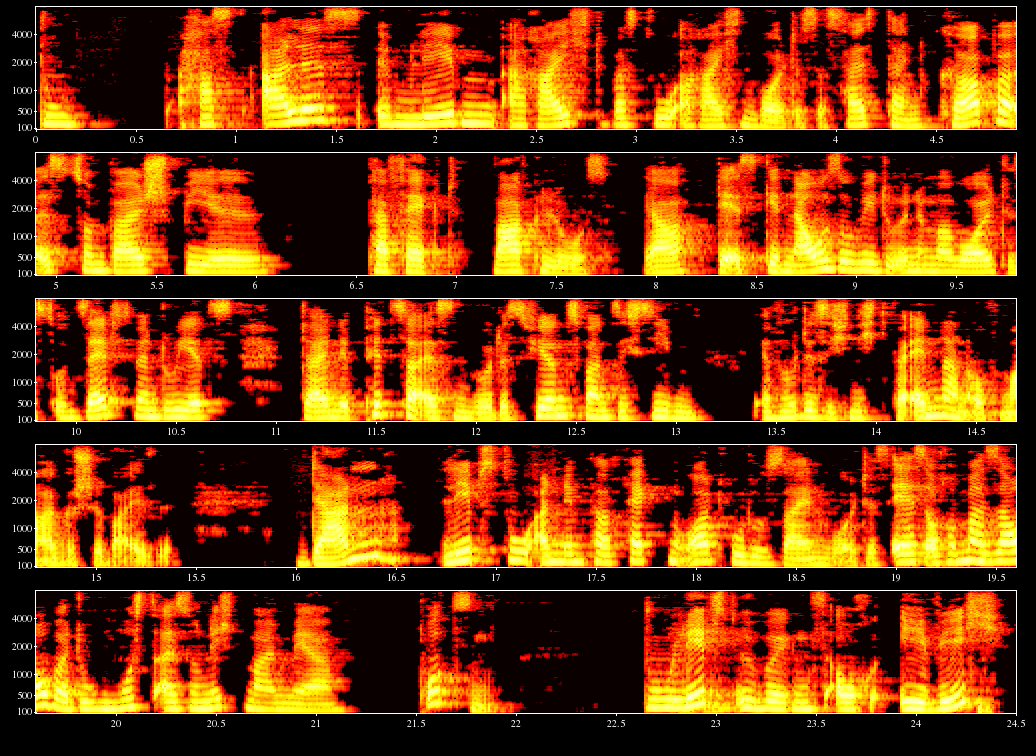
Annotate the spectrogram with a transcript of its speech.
du hast alles im Leben erreicht, was du erreichen wolltest. Das heißt, dein Körper ist zum Beispiel perfekt, makellos, ja, der ist genauso, wie du ihn immer wolltest. Und selbst wenn du jetzt deine Pizza essen würdest, 24-7, er würde sich nicht verändern auf magische Weise dann lebst du an dem perfekten Ort, wo du sein wolltest. Er ist auch immer sauber, du musst also nicht mal mehr putzen. Du lebst übrigens auch ewig,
